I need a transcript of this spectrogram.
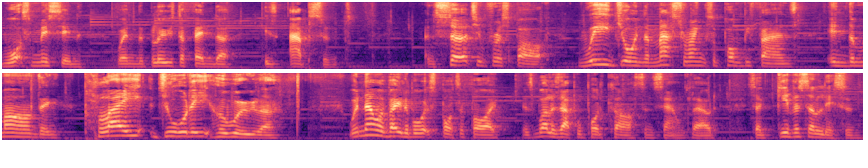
what's missing when the Blues defender is absent? And searching for a spark, we join the mass ranks of Pompey fans in demanding play Jordy Hiwula. We're now available at Spotify as well as Apple Podcasts and SoundCloud, so give us a listen.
